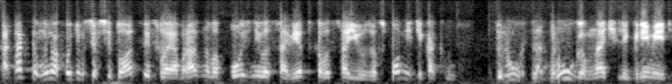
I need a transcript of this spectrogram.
А так-то мы находимся в ситуации своей своеобразного позднего Советского Союза. Вспомните, как друг за другом начали греметь.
